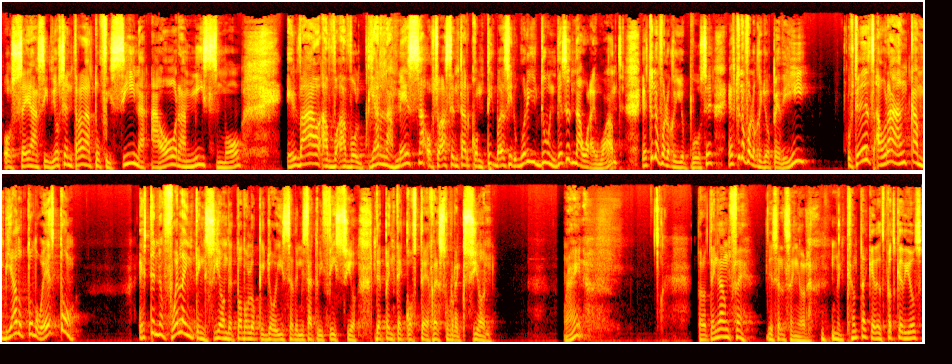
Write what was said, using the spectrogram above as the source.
O sea, si Dios entrara a tu oficina ahora mismo, Él va a, a, voltear la mesa o se va a sentar contigo. Va a decir, What are you doing? This is not what I want. Esto no fue lo que yo puse. Esto no fue lo que yo pedí. Ustedes ahora han cambiado todo esto. Este no fue la intención de todo lo que yo hice, de mi sacrificio, de Pentecostés, resurrección. Right? Pero tengan fe. dice el Señor. Me encanta que después que Dios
